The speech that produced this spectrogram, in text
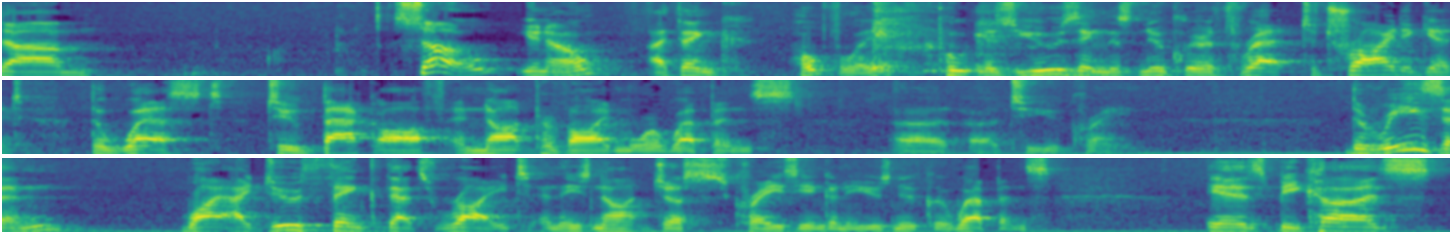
um, so, you know, I think hopefully Putin is using this nuclear threat to try to get the West to back off and not provide more weapons uh, uh, to Ukraine. The reason why I do think that's right, and he's not just crazy and going to use nuclear weapons, is because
